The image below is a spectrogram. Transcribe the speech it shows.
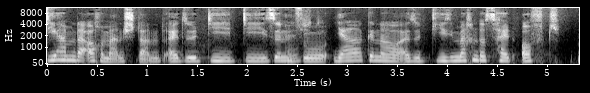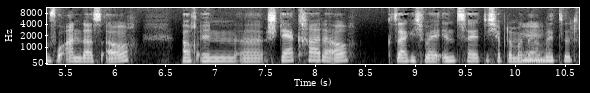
die haben da auch immer einen Stand. Also die, die sind Echt? so, ja genau, also die, die machen das halt oft woanders auch. Auch in äh, Stärkrade auch, sage ich, weil Inside, ich habe da mal gearbeitet.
